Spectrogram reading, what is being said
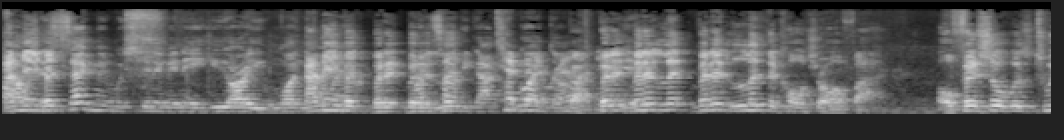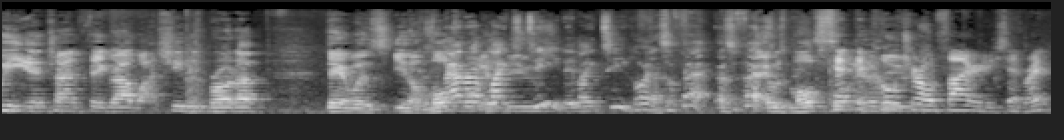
I mean, was but- the segment which he didn't even need. He already won. I mean, but- but it- but it lit- he got to the right, minute though. Right, but it, but it lit but it lit the culture on fire. Official was tweeting, trying to figure out why she was brought up. There was, you know, multiple Matter of likes tea. They like tea. Go ahead. That's a fact. That's a fact. It was multiple. Set the interviews. culture on fire. You said right?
